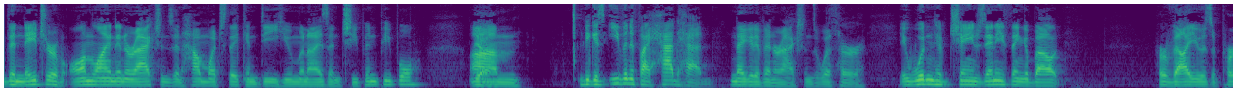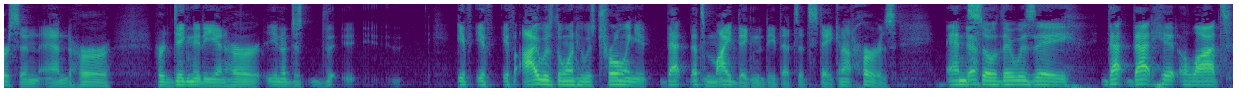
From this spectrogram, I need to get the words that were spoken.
the nature of online interactions and how much they can dehumanize and cheapen people. Yeah. Um, because even if I had had negative interactions with her, it wouldn't have changed anything about her value as a person and her her dignity and her you know just the, if if if I was the one who was trolling it that that's my dignity that's at stake not hers and Yeah. so there was a that that hit a lot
